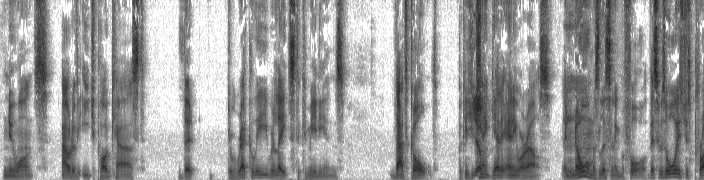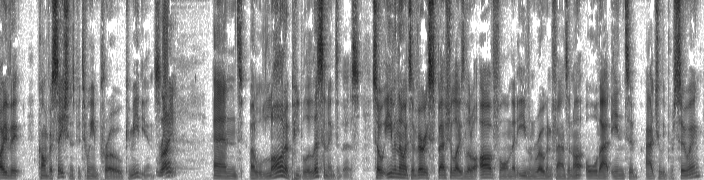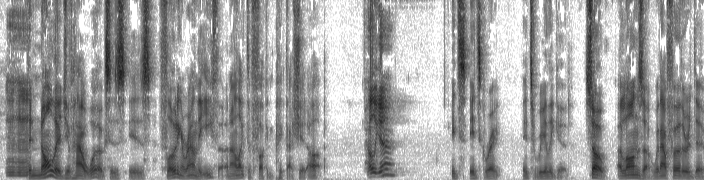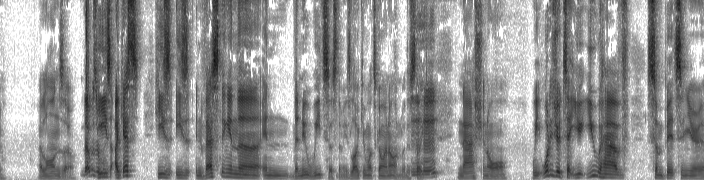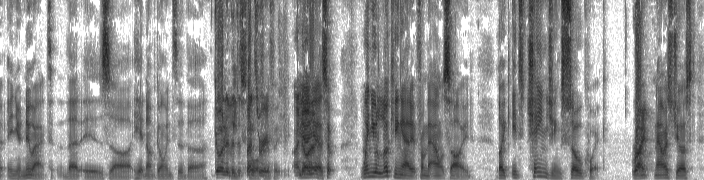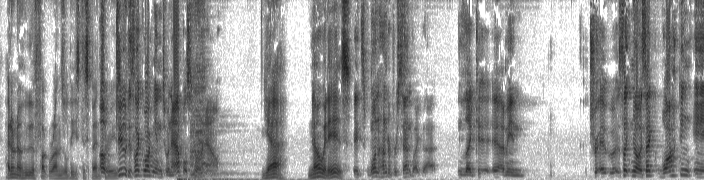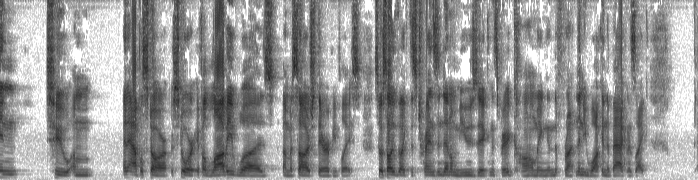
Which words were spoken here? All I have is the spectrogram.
nuance out of each podcast that directly relates to comedians, that's gold because you Yep. can't get it anywhere else. And mm-hmm. no one was listening before. This was always just private conversations between pro comedians. Right. And a lot of people are listening to this. So even though it's a very specialized little art form that even Rogan fans are not all that into actually pursuing, Mm-hmm. the knowledge of how it works is is floating around the ether and I like to fucking pick that shit up. Hell yeah. It's it's great. It's really good. So, Alonzo, without further ado, Alonzo. That was a He's I guess he's he's investing in the in the new weed system. He's liking what's going on with this like Mhm. National we What is your take? You you have some bits in your in your new act that is uh hitting up going to the going to the weed store for dispensary. the I know Yeah, yeah. So when you're looking at it from the outside, like it's changing so quick. Right. Now it's just I don't know who the fuck runs all these dispensaries Oh, dispensaries. dude, it's like walking into an Apple store now. Yeah. No, it is. It's 100% like that. Like, I mean, it's like, no, it's like walking in to um, an Apple Star store if a lobby was a massage therapy place. So it's all like this transcendental music and it's very calming in the front. And then you walk in the back and it's like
